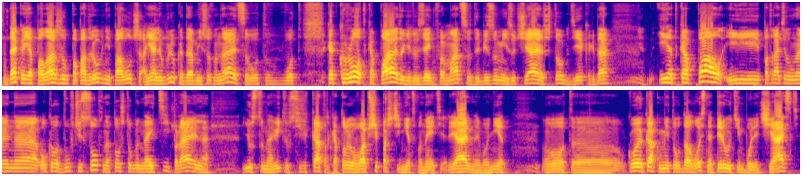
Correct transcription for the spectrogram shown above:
дай-ка я полажу поподробнее, получше. А я люблю, когда мне что-то нравится, вот, вот, как крот копаю, дорогие друзья, информацию, до безумия изучаю, что, где, когда. И откопал, и потратил, наверное, около двух часов на то, чтобы найти правильно и установить русификатор, которого вообще почти нет в нете. Реально его нет. Вот, э, кое-как мне это удалось, на первую тем более часть,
